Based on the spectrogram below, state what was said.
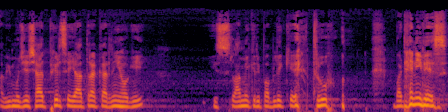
अभी मुझे शायद फिर से यात्रा करनी होगी इस्लामिक रिपब्लिक के थ्रू। बट एनी वेज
